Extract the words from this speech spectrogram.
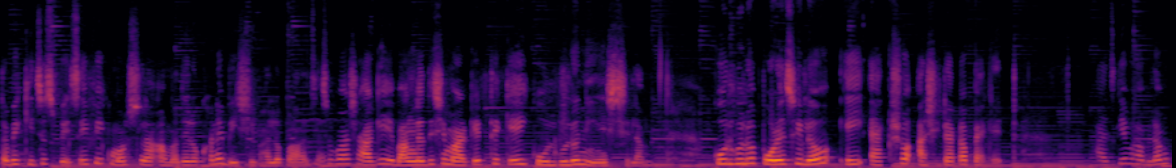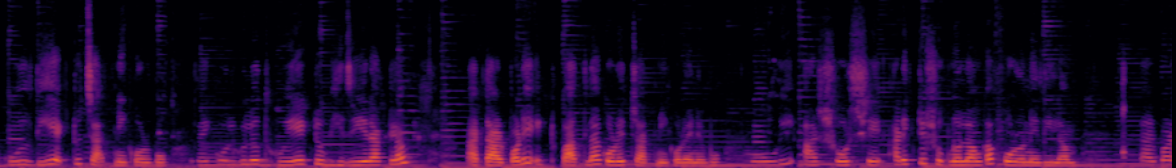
তবে কিছু স্পেসিফিক মশলা আমাদের ওখানে বেশি ভালো পাওয়া যায়। কিছু মাস আগে বাংলাদেশি মার্কেট থেকে এই কুলগুলো নিয়ে এসেছিলাম। কুলগুলো পড়েছিল এই একশো আশি টাকা প্যাকেট আজকে ভাবলাম কুল দিয়ে একটু চাটনি করব। তাই কুলগুলো ধুয়ে একটু ভিজিয়ে রাখলাম, আর তারপরে একটু পাতলা করে চাটনি করে নেব। মৌরি আর সর্ষে আর একটু শুকনো লঙ্কা ফোড়নে দিলাম। তারপর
